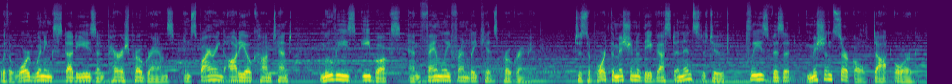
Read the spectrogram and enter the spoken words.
with award winning studies and parish programs, inspiring audio content, movies, ebooks, and family friendly kids programming. To support the mission of the Augustine Institute, please visit missioncircle.org.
